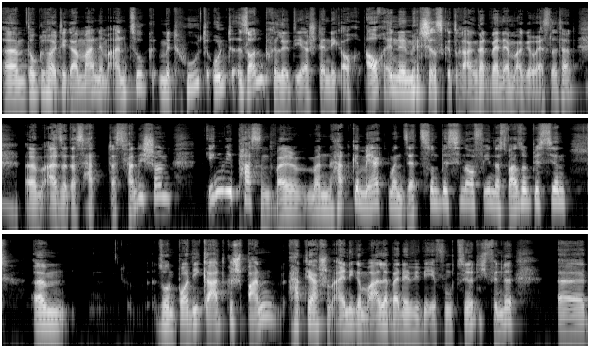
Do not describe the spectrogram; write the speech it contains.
ähm, dunkelhäutiger Mann im Anzug mit Hut und Sonnenbrille, die er ständig auch, auch in den Matches getragen hat, wenn er mal gewrestelt hat. Ähm, also das hat, das fand ich schon irgendwie passend, weil man hat gemerkt, man setzt so ein bisschen auf ihn. Das war so ein bisschen, ähm, so ein Bodyguard-Gespann hat ja schon einige Male bei der WWE funktioniert. Ich finde, äh,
